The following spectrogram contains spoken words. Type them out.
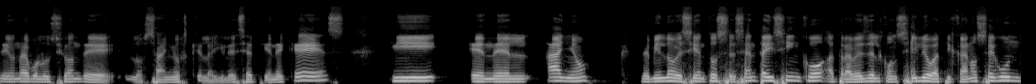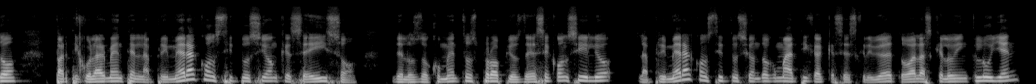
una evolución de los años que la Iglesia tiene que es, y en el año de 1965, a través del Concilio Vaticano II, particularmente en la primera constitución que se hizo de los documentos propios de ese concilio, la primera constitución dogmática que se escribió de todas las que lo incluyen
